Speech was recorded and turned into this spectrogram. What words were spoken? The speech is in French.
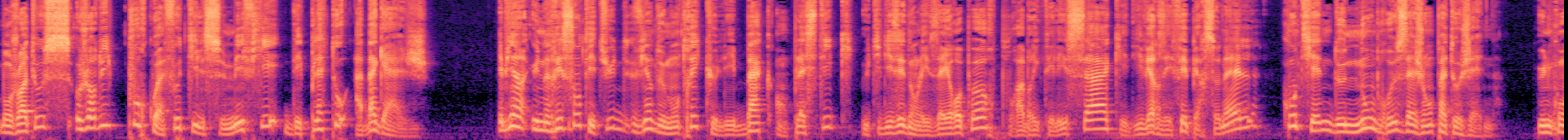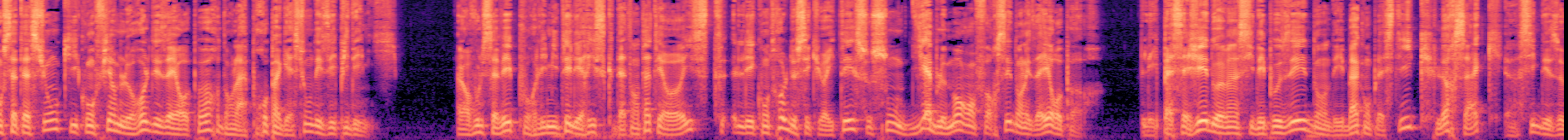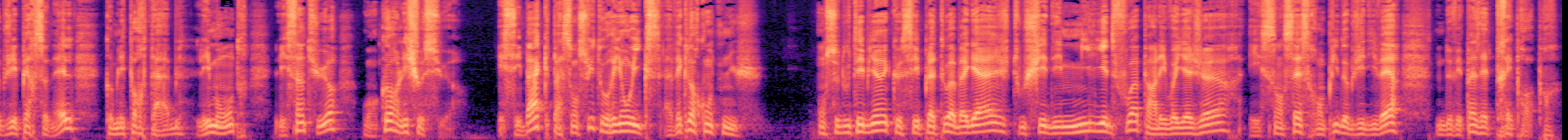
Bonjour à tous, aujourd'hui pourquoi faut-il se méfier des plateaux à bagages? Eh bien, une récente étude vient de montrer que les bacs en plastique, utilisés dans les aéroports pour abriter les sacs et divers effets personnels, contiennent de nombreux agents pathogènes. Une constatation qui confirme le rôle des aéroports dans la propagation des épidémies. Alors vous le savez, pour limiter les risques d'attentats terroristes, les contrôles de sécurité se sont diablement renforcés dans les aéroports. Les passagers doivent ainsi déposer dans des bacs en plastique leurs sacs ainsi que des objets personnels comme les portables, les montres, les ceintures ou encore les chaussures. Et ces bacs passent ensuite au rayon X avec leur contenu. On se doutait bien que ces plateaux à bagages, touchés des milliers de fois par les voyageurs et sans cesse remplis d'objets divers, ne devaient pas être très propres.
